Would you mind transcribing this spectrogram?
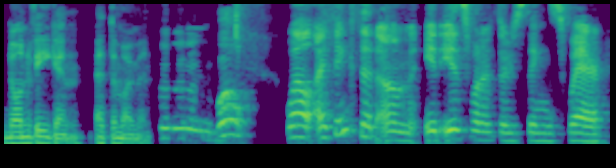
non-vegan at the moment? Mm. Well, well, I think that um, it is one of those things where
